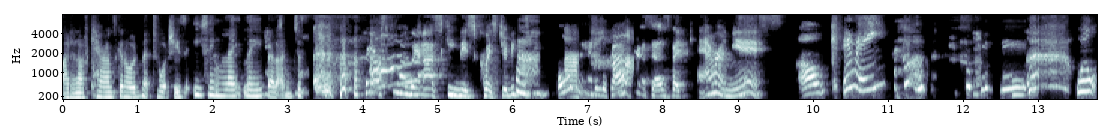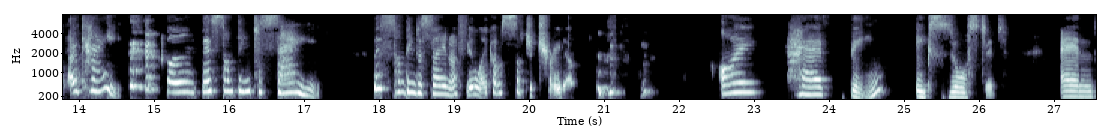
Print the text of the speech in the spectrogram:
I don't know if Karen's going to admit to what she's eating lately, but I'm just. That's why we're asking this question because we all Uh-huh. had to look after ourselves. But Karen, yes, oh, Kimmy, well, okay. so there's something to say. There's something to say, and I feel like I'm such a traitor. I have been exhausted and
